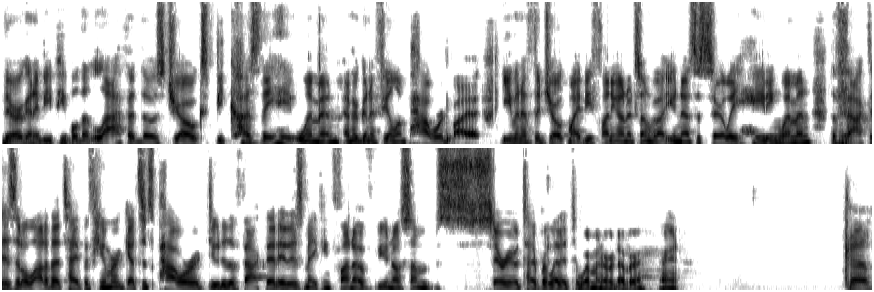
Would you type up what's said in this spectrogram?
there are going to be people that laugh at those jokes because they hate women, and they're going to feel empowered by it. Even if the joke might be funny on its own without you necessarily hating women, the fact is that a lot of that type of humor gets its power due to the fact that it is making fun of you know some stereotype related to women or whatever, right? okay.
